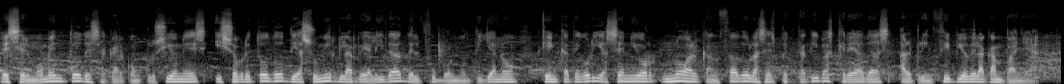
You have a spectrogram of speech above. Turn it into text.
Es el momento de sacar conclusiones y sobre todo de asumir la realidad del fútbol montillano que en categoría senior no ha alcanzado las expectativas creadas al principio de la campaña.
